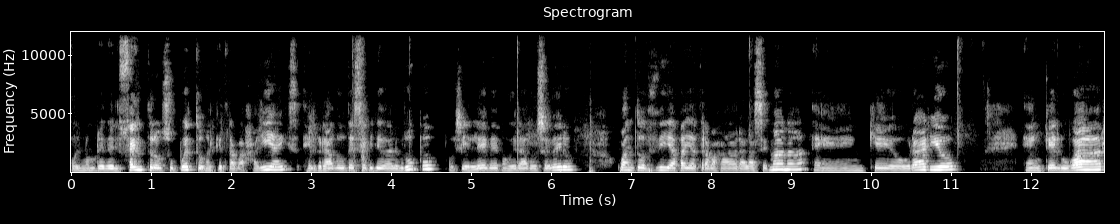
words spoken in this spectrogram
o el nombre del centro supuesto en el que trabajaríais, el grado de severidad del grupo, pues si es leve, moderado o severo, cuántos días vais a trabajar a la semana, en qué horario, en qué lugar,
